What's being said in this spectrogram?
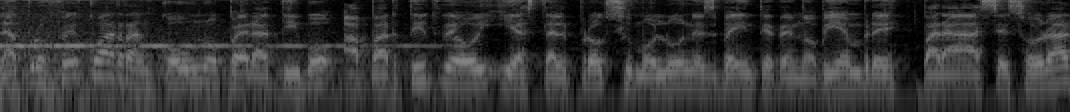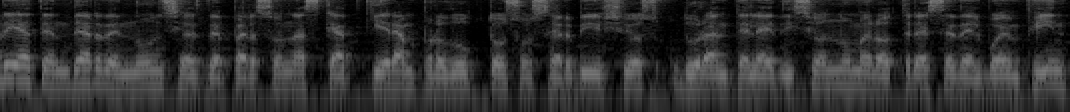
La Profeco arrancó un operativo a partir de hoy y hasta el próximo lunes 20 de noviembre para asesorar y atender denuncias de personas que adquieran productos o servicios durante la edición número 13 del Buen Fin.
